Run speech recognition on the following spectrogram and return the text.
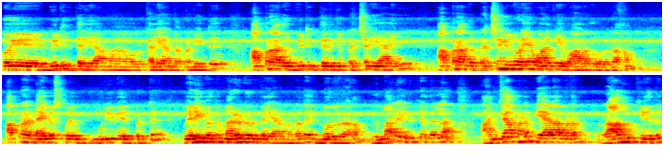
போய் வீட்டுக்கு தெரியாமல் ஒரு கல்யாணத்தை பண்ணிட்டு அப்புறம் அது வீட்டுக்கு தெரிஞ்சு பிரச்சனையாகி அப்புறம் அந்த பிரச்சனைகளோடைய வாழ்க்கையை வாழ்றது ஒரு ரகம். அப்புறம் டைவர்ஸ் போய் முடிவு ஏற்பட்டு வெளியே வந்து மறுபடியும் ஒரு கல்யாணம் பண்ணுறது இன்னொரு ரகம். இது மாதிரி இருக்கிறதெல்லாம் அஞ்சாம் இடம் ஏழாம் இடம் ராகு கேது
